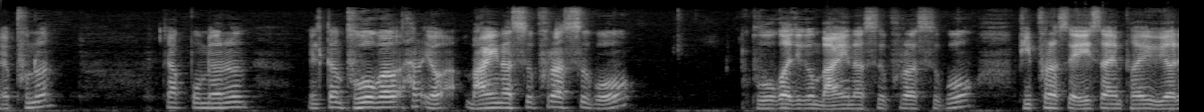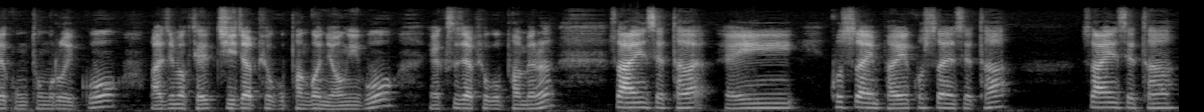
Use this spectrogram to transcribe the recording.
f는 쫙 보면은 일단 부호가 한, 여, 마이너스 플러스고 부호가 지금 마이너스 플러스고 b 플러스 a 사인 파이 위아래 공통으로 있고 마지막 g좌표 곱한 건 0이고 x좌표 곱하면은 사인 세타 a 코사인 파이 코사인 세타 사인 세타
